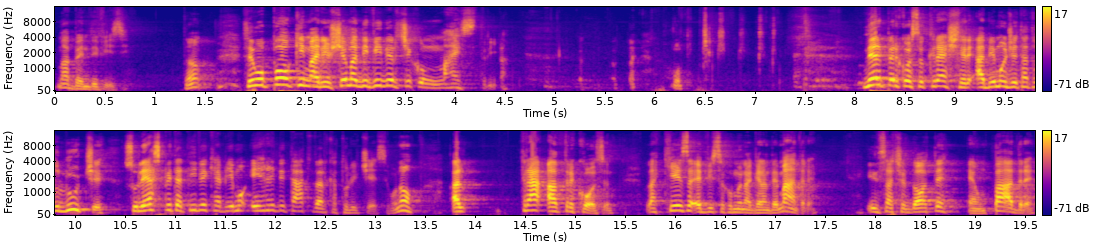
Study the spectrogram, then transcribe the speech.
ma ben divisi. No? Siamo pochi ma riusciamo a dividerci con maestria. Nel percorso crescere abbiamo gettato luce sulle aspettative che abbiamo ereditato dal cattolicesimo. No? Al, tra altre cose, la Chiesa è vista come una grande madre, il sacerdote è un padre,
